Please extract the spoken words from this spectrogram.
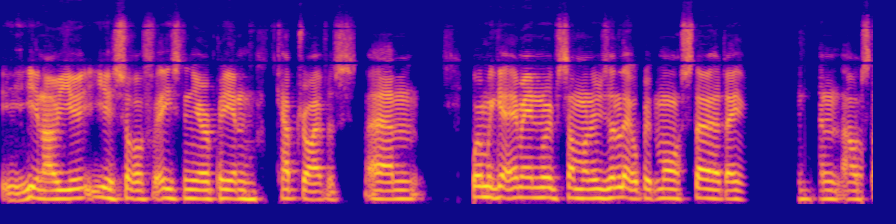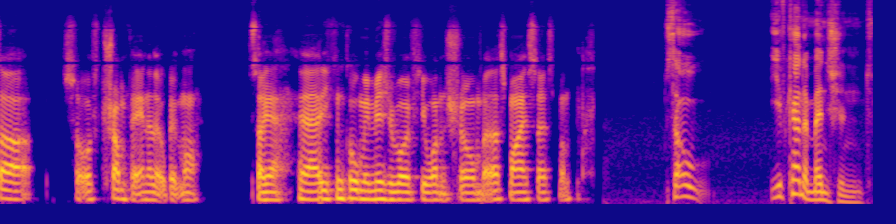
you know you you sort of Eastern European cab drivers. Um, when we get him in with someone who's a little bit more sturdy, and I'll start sort of trumpeting a little bit more. So yeah, yeah, you can call me miserable if you want, Sean, but that's my assessment. So, you've kind of mentioned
